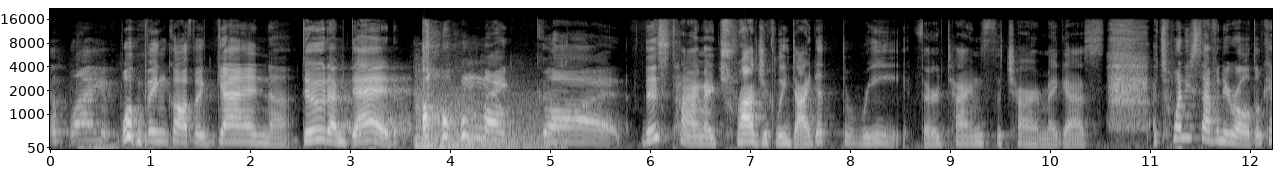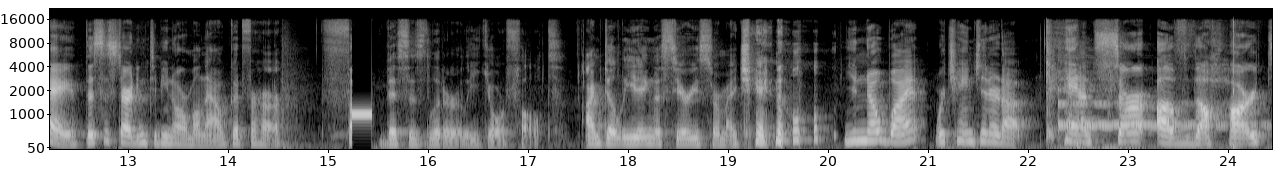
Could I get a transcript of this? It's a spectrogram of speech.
Life. Whooping cough again. Dude, I'm dead. Oh my god. This time I tragically died at three. Third time's the charm, I guess. A 27 year old. Okay, this is starting to be normal now. Good for her. F this is literally your fault. I'm deleting the series from my channel. you know what? We're changing it up. Cancer of the heart.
